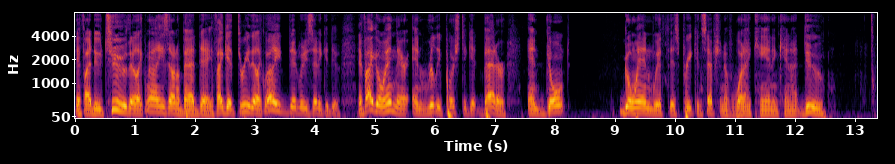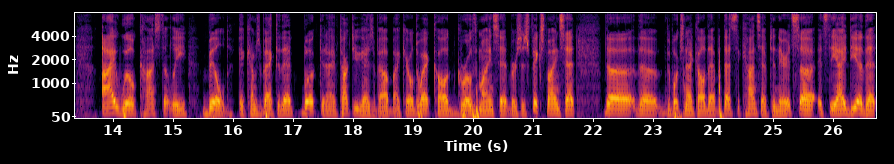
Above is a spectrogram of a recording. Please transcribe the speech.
If I do two, they're like, well, he's on a bad day. If I get three, they're like, well, he did what he said he could do. If I go in there and really push to get better and don't go in with this preconception of what I can and cannot do, I will constantly build. It comes back to that book that I've talked to you guys about by Carol Dweck called Growth Mindset versus Fixed Mindset. The the the book's not called that, but that's the concept in there. It's uh it's the idea that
